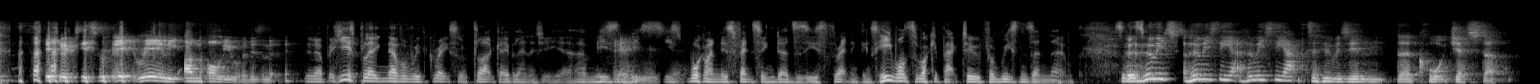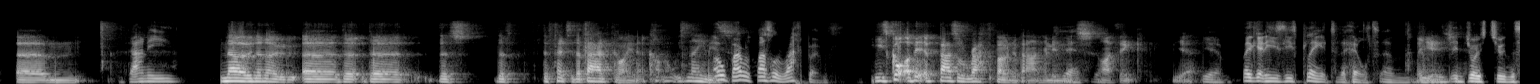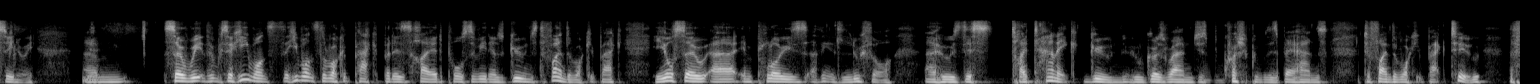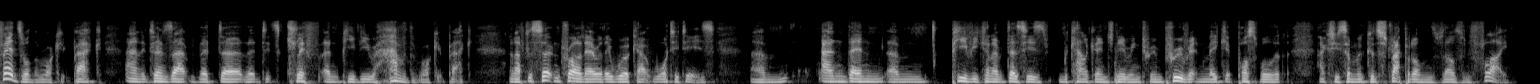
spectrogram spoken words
it's re- really un-Hollywood, isn't it? you know, but he's playing Neville with great sort of Clark Gable energy here. Um, he's Yeah, he he's, is, he's yeah. walking around in his fencing duds as he's threatening things. He wants the rocket back too for reasons unknown. So Who, who is who is the who is the actor who is in the Court Jester? Um, Danny. No, no, no. Uh, the the the the the feds the bad guy in it. I can't remember what his name is. Oh, Basil, Basil Rathbone. He's got a bit of Basil Rathbone about him in Yeah, this. I think. Yeah. Yeah, again, he's he's playing it to the hilt. Um, He enjoys chewing the scenery. Yeah. Um, so we so he wants the, he wants the rocket pack, but has hired Paul Sorvino's goons to find the rocket pack. He also uh, employs, I think it's Luthor, uh, who is this titanic goon who goes around just crushing people with his bare hands to find the rocket pack too. The feds want the rocket pack, and it turns out that uh, that it's Cliff and Peevy have the rocket pack. And after certain trial and error, they work out what it is. Um, and then um, Peevy kind of does his mechanical engineering to improve it and make it possible that actually someone could strap it on themselves and fly.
